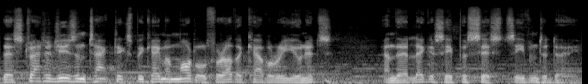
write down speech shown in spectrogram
Their strategies and tactics became a model for other cavalry units, and their legacy persists even today.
